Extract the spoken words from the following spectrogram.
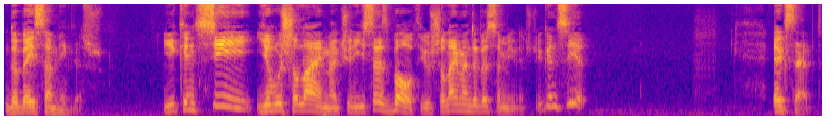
the Beis Hamikdash. You can see Yerushalayim. Actually, he says both Yerushalayim and the Beis Hamikdash. You can see it. Except,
